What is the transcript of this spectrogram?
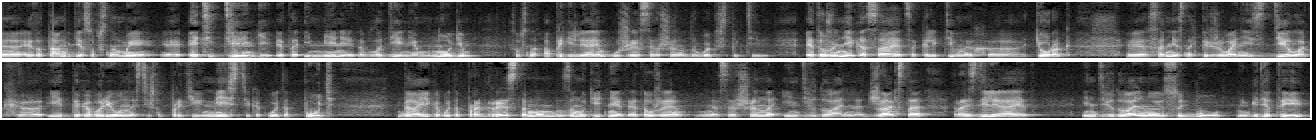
это там, где, собственно, мы э, эти деньги, это имение, это владение многим, собственно, определяем уже совершенно в другой перспективе. Это уже не касается коллективных терок, совместных переживаний, сделок и договоренности, чтобы пройти вместе какой-то путь, да, и какой-то прогресс там замутить. Нет, это уже совершенно индивидуально. Джакста разделяет индивидуальную судьбу, где ты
